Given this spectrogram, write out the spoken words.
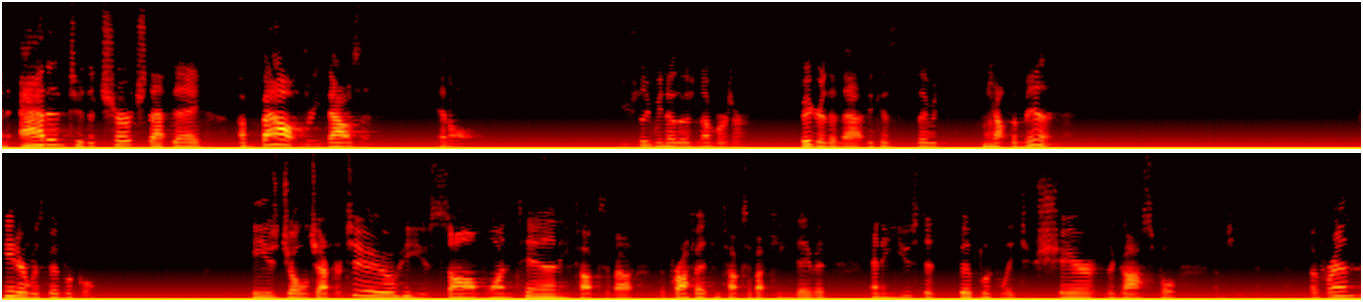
and added to the church that day about 3,000 in all. Usually we know those numbers are bigger than that because they would count the men. Peter was biblical. He used Joel chapter 2, he used Psalm 110, he talks about the prophet, he talks about King David, and he used it biblically to share the gospel of Jesus. so, friends,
